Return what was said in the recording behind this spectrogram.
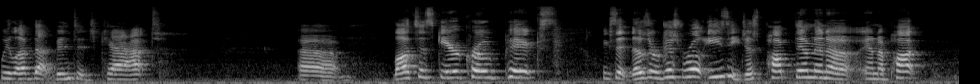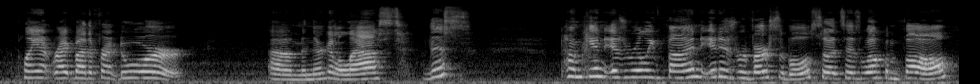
We love that vintage cat. Um, lots of scarecrow picks. Like I said, those are just real easy. Just pop them in a in a pot plant right by the front door. Um, and they're to last. This pumpkin is really fun. It is reversible, so it says Welcome Fall.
